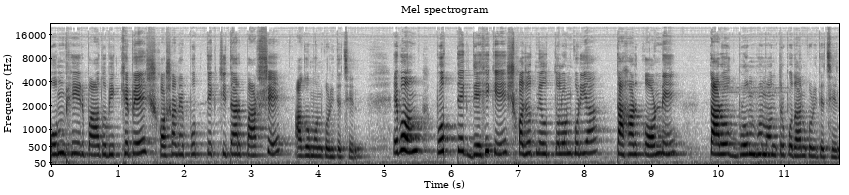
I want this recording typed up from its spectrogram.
গম্ভীর পাদ বিক্ষেপে শ্মশানের প্রত্যেক চিতার পার্শ্বে আগমন করিতেছেন এবং প্রত্যেক দেহিকে সযত্নে উত্তোলন করিয়া তাহার কর্ণে তারক ব্রহ্মমন্ত্র প্রদান করিতেছেন।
